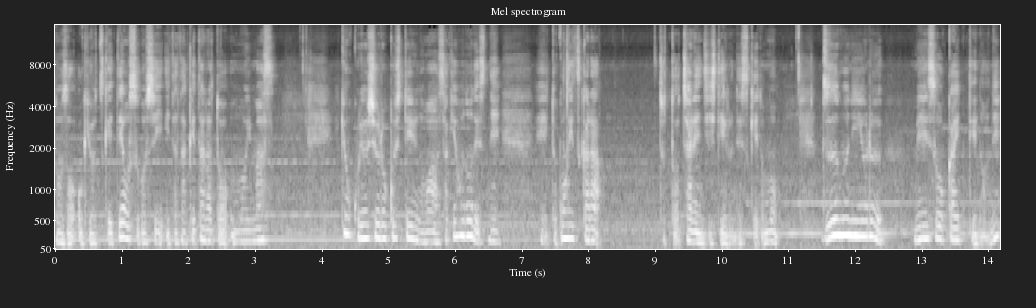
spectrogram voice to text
どうぞお気をつけてお過ごしいただけたらと思います今日これを収録しているのは先ほどですね、えーと、今月からちょっとチャレンジしているんですけれども Zoom による瞑想会っていうのをね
